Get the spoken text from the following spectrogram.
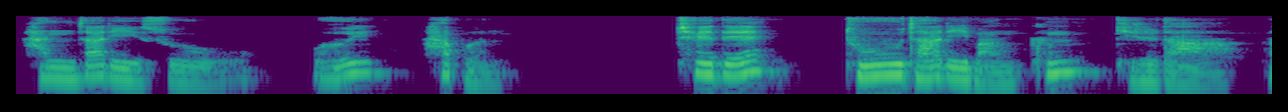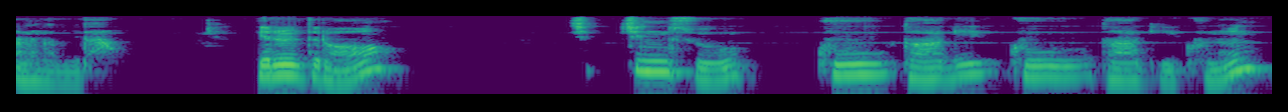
한 자리수의 합은 최대 두 자리만큼 길다라는 겁니다. 예를 들어 10진수 9 더하기 9 더하기 9는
